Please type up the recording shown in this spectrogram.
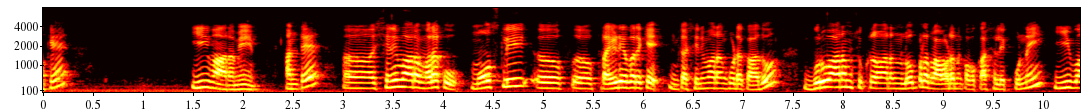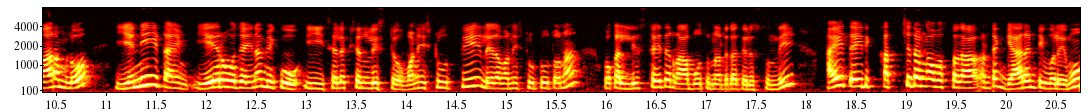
ఓకే ఈ వారమే. అంటే శనివారం వరకు మోస్ట్లీ ఫ్రైడే వరకే ఇంకా శనివారం కూడా కాదు గురువారం శుక్రవారం లోపల రావడానికి అవకాశాలు ఎక్కువ ఉన్నాయి ఈ వారంలో ఎనీ టైం ఏ రోజైనా మీకు ఈ selection list one is to three లేదా వన్ ఇస్ టూ టూతోన ఒక లిస్ట్ అయితే రాబోతున్నట్టుగా తెలుస్తుంది. అయితే ఇది ఖచ్చితంగా వస్తుందా? అంటే గ్యారంటీ ఇవ్వలేము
